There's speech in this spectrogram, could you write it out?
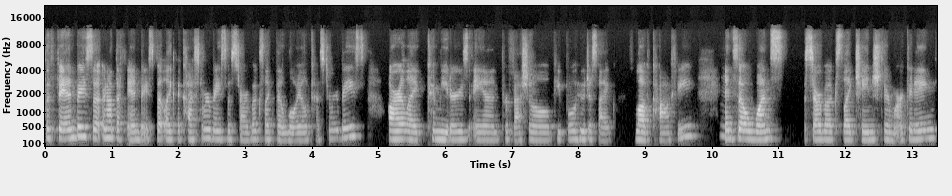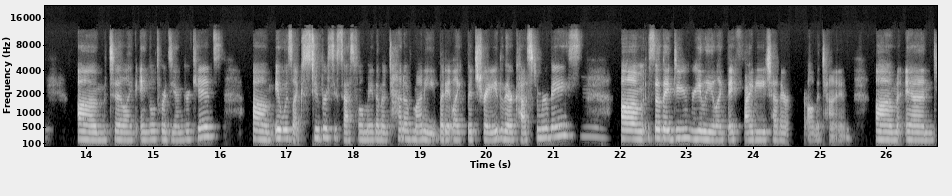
the fan base or not the fan base, but like the customer base of Starbucks, like the loyal customer base are like commuters and professional people who just like love coffee. And so once Starbucks like changed their marketing um to like angle towards younger kids, um it was like super successful, made them a ton of money, but it like betrayed their customer base. Mm. Um so they do really like they fight each other all the time. Um and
